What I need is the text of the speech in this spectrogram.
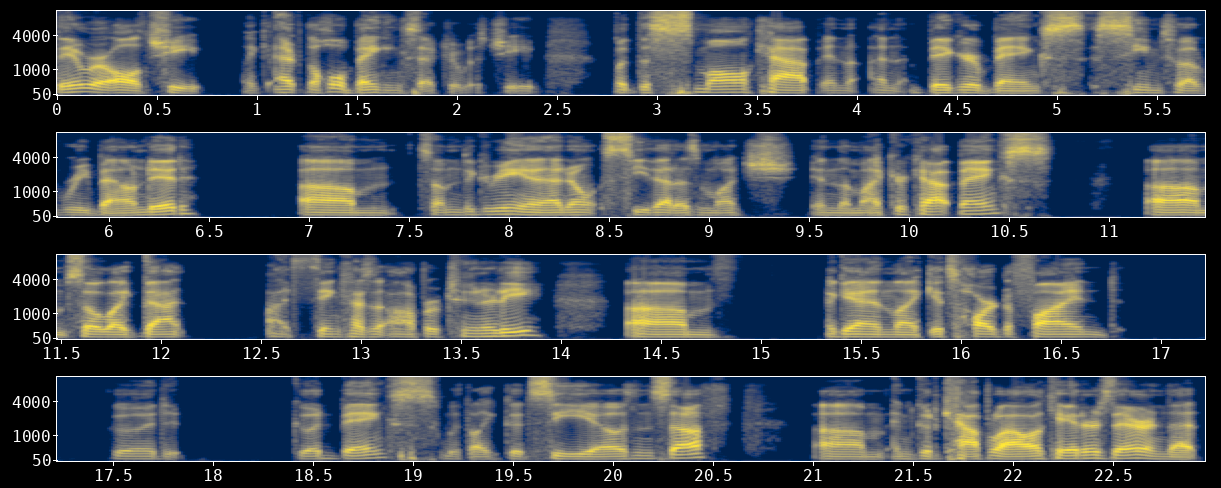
they were all cheap. Like the whole banking sector was cheap, but the small cap and, and bigger banks seem to have rebounded um, some degree, and I don't see that as much in the microcap banks. Um, so like that, I think has an opportunity. Um, again, like it's hard to find good good banks with like good CEOs and stuff um, and good capital allocators there and that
